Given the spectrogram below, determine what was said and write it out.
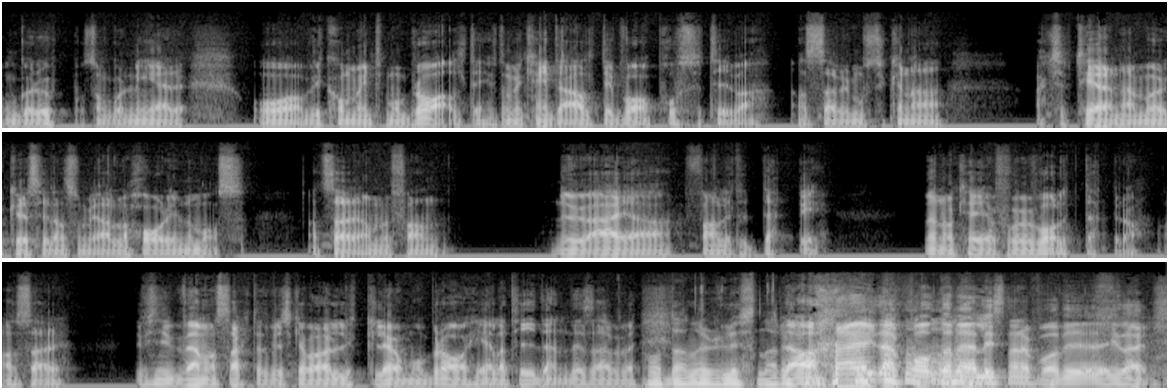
som går upp och som går ner. Och vi kommer inte må bra alltid, utan vi kan inte alltid vara positiva. Alltså vi måste kunna acceptera den här mörkare sidan som vi alla har inom oss. Att så här, ja men fan, nu är jag fan lite deppig. Men okej, jag får väl vara lite deppig då. Alltså så här, vem har sagt att vi ska vara lyckliga och må bra hela tiden? Det är så här, Podden när du lyssnade Ja, på. exakt, podden jag lyssnade på, det, exakt.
